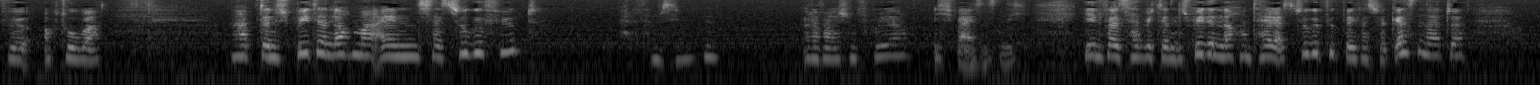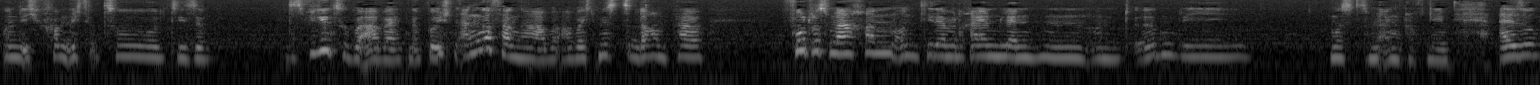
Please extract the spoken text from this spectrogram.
für Oktober. Habe dann später nochmal eins dazugefügt. War das am 7.? Oder war das schon früher? Ich weiß es nicht. Jedenfalls habe ich dann später noch einen Teil dazugefügt, weil ich was vergessen hatte. Und ich komme nicht dazu, diese, das Video zu bearbeiten, obwohl ich schon angefangen habe. Aber ich müsste noch ein paar Fotos machen und die damit reinblenden und irgendwie muss ich in Angriff nehmen. Also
